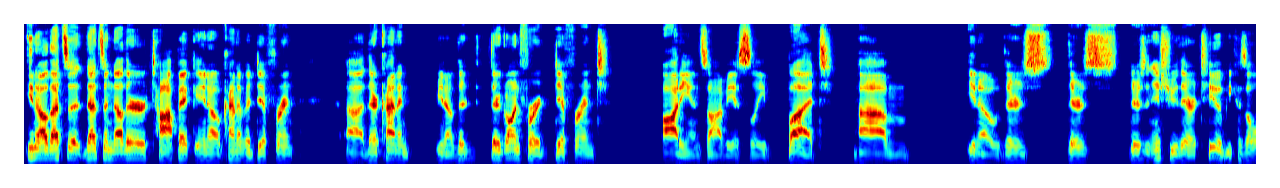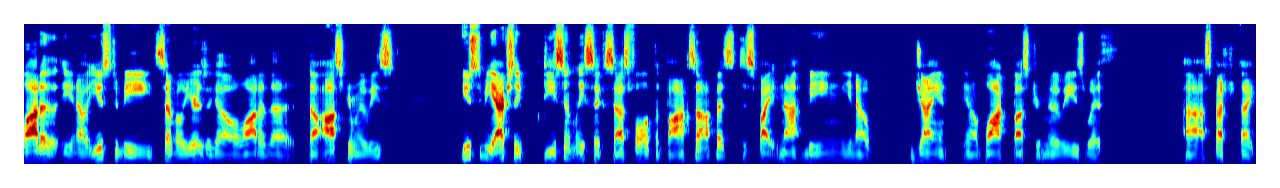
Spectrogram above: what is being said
You know, that's a that's another topic. You know, kind of a different. Uh, they're kind of you know they're they're going for a different audience, obviously, but um, you know there's there's there's an issue there too because a lot of you know it used to be several years ago a lot of the the Oscar movies used to be actually decently successful at the box office despite not being you know giant you know blockbuster movies with uh special like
